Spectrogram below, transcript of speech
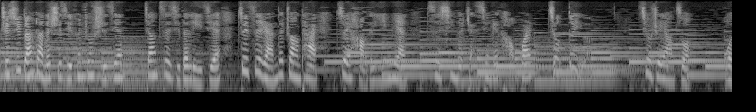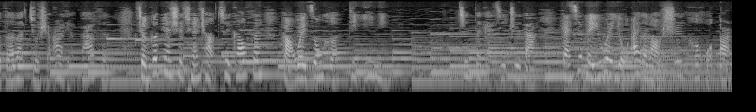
只需短短的十几分钟时间。将自己的礼节最自然的状态、最好的一面，自信地展现给考官就对了。就这样做，我得了九十二点八分，整个面试全场最高分，岗位综合第一名。真的感谢智达，感谢每一位有爱的老师和伙伴，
